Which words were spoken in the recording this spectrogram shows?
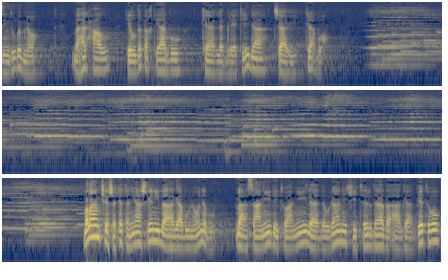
زیندوو ببنەوە. بەهەرحاڵ هیڵدە بەختیار بوو کە لە برێکلیدا چاوی کرابوو. بەڵام کێشەکە تەنیا شوێنی بەئاگابوونەوە نەبوو، بە ئاسانی دەیتوانی لە دەورانێکی تردا بەئاگا بێتەوە و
